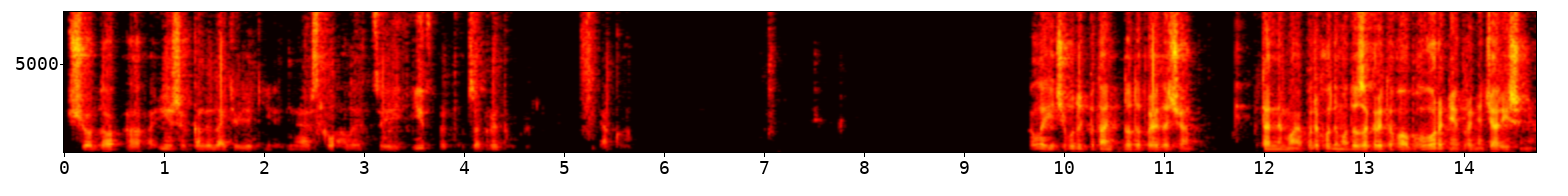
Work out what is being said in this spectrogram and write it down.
щодо е, інших кандидатів, які не склали цей іспит в закритому. Дякую. Колеги, чи будуть питання до доповідача? Питань немає. Переходимо до закритого обговорення і прийняття рішення.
